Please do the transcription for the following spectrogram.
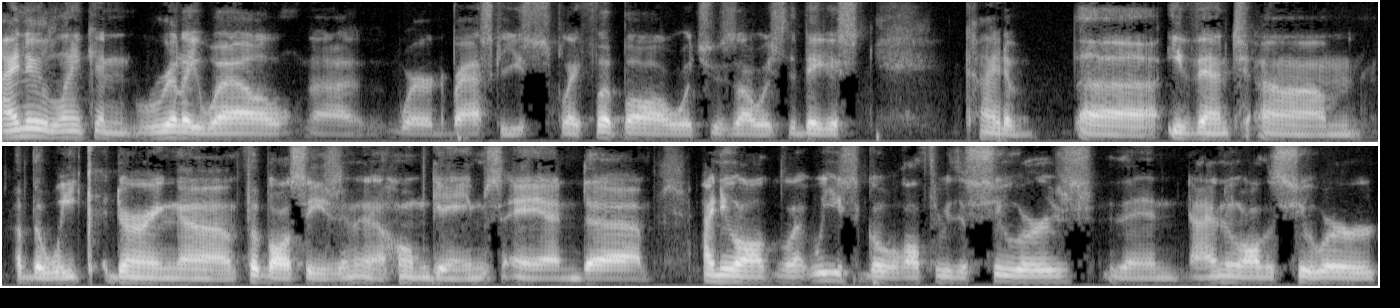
i knew lincoln really well uh where nebraska used to play football which was always the biggest kind of uh event um of the week during uh, football season, uh, home games, and uh, I knew all. We used to go all through the sewers. Then I knew all the sewer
